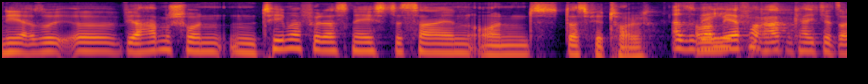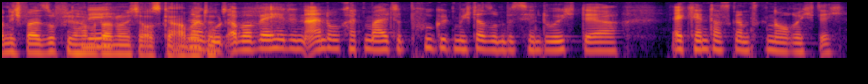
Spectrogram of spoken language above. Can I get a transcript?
Nee, also äh, wir haben schon ein Thema für das nächste Sign und das wird toll. Also aber mehr verraten kann ich jetzt auch nicht, weil so viel haben Nee. wir da noch nicht Na ausgearbeitet. gut, aber wer hier den Eindruck hat, Malte prügelt mich da so ein bisschen durch, der erkennt das ganz genau richtig.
